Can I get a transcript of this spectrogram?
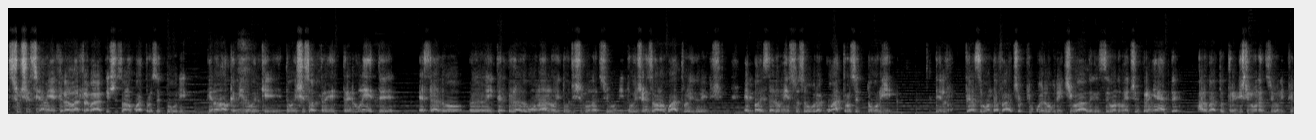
Successivamente dall'altra parte ci sono quattro settori che non ho capito perché, dove ci sono tre, tre lunette è stato eh, interpretato come un anno di 12 lunazioni, dove ce ne sono 4 di 13 e poi è stato messo sopra quattro settori del della seconda faccia più quello principale che secondo me c'entra niente hanno fatto 13 lunazioni più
